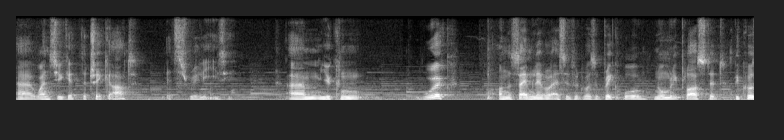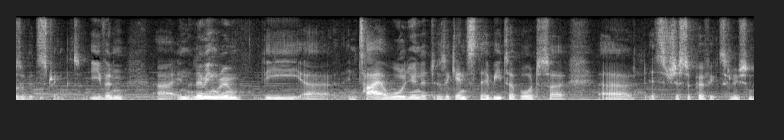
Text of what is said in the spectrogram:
Uh, once you get the trick out, it's really easy. Um, you can work on the same level as if it was a brick wall, normally plastered, because of its strength. Even uh, in the living room, the uh, entire wall unit is against the Habito board, so uh, it's just a perfect solution.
